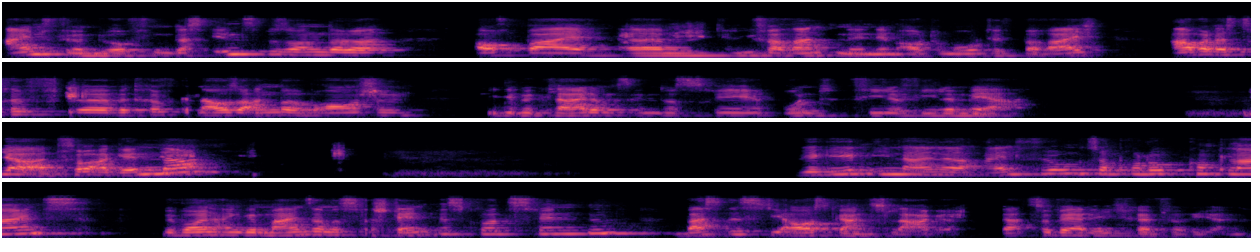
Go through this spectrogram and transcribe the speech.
einführen durften. Das insbesondere auch bei ähm, Lieferanten in dem Automotive-Bereich. Aber das trifft, äh, betrifft genauso andere Branchen wie die Bekleidungsindustrie und viele, viele mehr. Ja, zur Agenda. Wir geben Ihnen eine Einführung zur Produktcompliance. Wir wollen ein gemeinsames Verständnis kurz finden. Was ist die Ausgangslage? Dazu werde ich referieren.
